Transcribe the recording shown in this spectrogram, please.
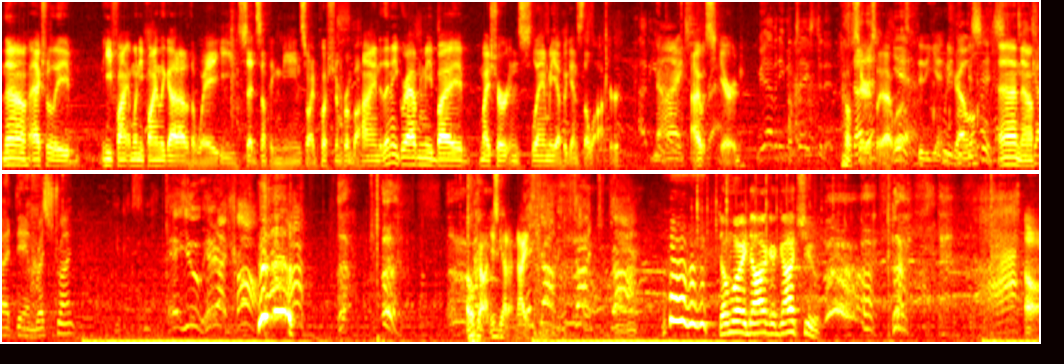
No, actually, he fi- when he finally got out of the way, he said something mean, so I pushed him from behind, and then he grabbed me by my shirt and slammed me up against the locker. Nice. I was scared. We haven't even tasted it. Oh, seriously, I was. Did he get in trouble? Uh, no. Goddamn restaurant. Hey, you, here I come! Oh god, he's got a Lay knife. down, it's time to die! Don't worry, dog. I got you. Oh,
